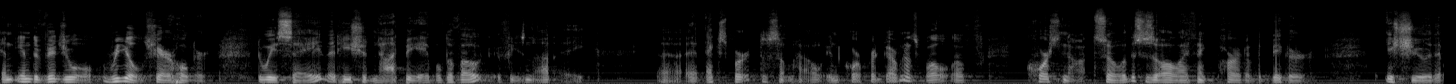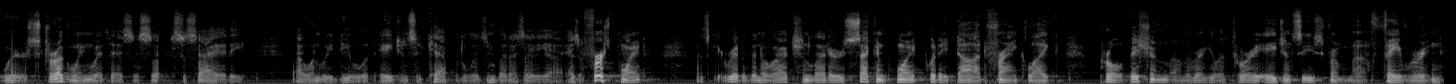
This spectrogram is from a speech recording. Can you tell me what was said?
an individual real shareholder. Do we say that he should not be able to vote if he's not a, uh, an expert somehow in corporate governance? Well, of course not. So this is all, I think, part of the bigger issue that we're struggling with as a society uh, when we deal with agency capitalism. But as a, uh, as a first point, let's get rid of the no action letters. Second point, put a Dodd Frank like prohibition on the regulatory agencies from uh, favoring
